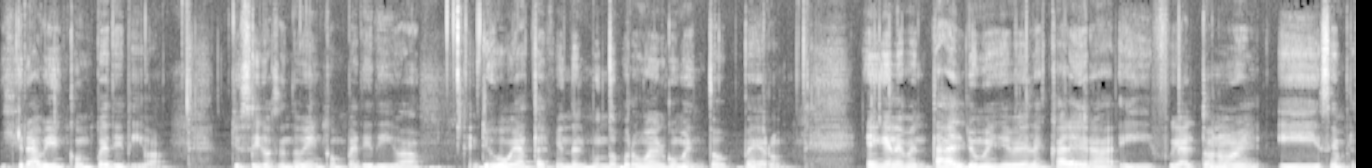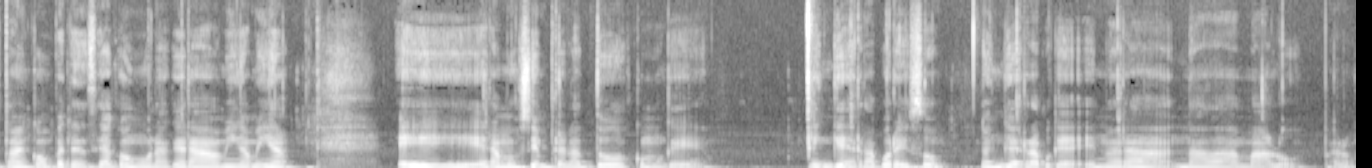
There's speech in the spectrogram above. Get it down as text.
y era bien competitiva. Yo sigo siendo bien competitiva. Yo voy hasta el fin del mundo por un argumento, pero en elemental yo me llevé a la escalera y fui al tonor y siempre estaba en competencia con una que era amiga mía. Eh, éramos siempre las dos como que en guerra por eso. No en guerra porque no era nada malo, pero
